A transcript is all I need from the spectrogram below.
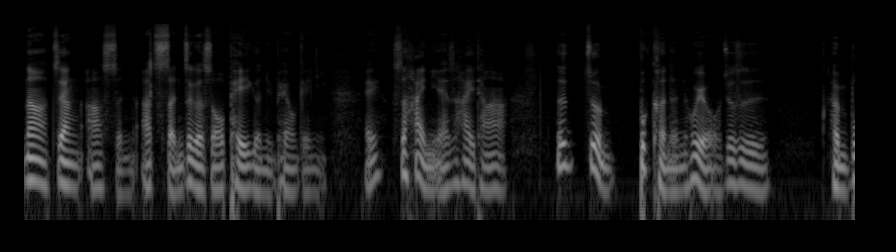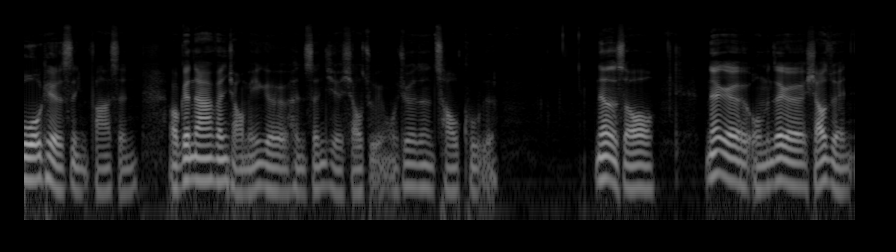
那这样阿神阿神这个时候配一个女朋友给你，诶，是害你还是害他啊？这这不可能会有，就是很不 OK 的事情发生。我跟大家分享我们一个很神奇的小组员，我觉得真的超酷的。那个时候，那个我们这个小组员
